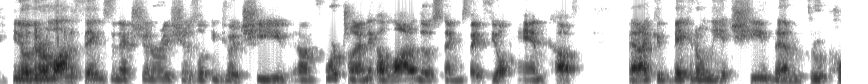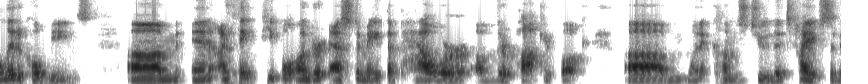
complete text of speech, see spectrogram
you know, there are a lot of things the next generation is looking to achieve, and unfortunately, I think a lot of those things they feel handcuffed that I could they can only achieve them through political means. Um, and I think people underestimate the power of their pocketbook um, when it comes to the types of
